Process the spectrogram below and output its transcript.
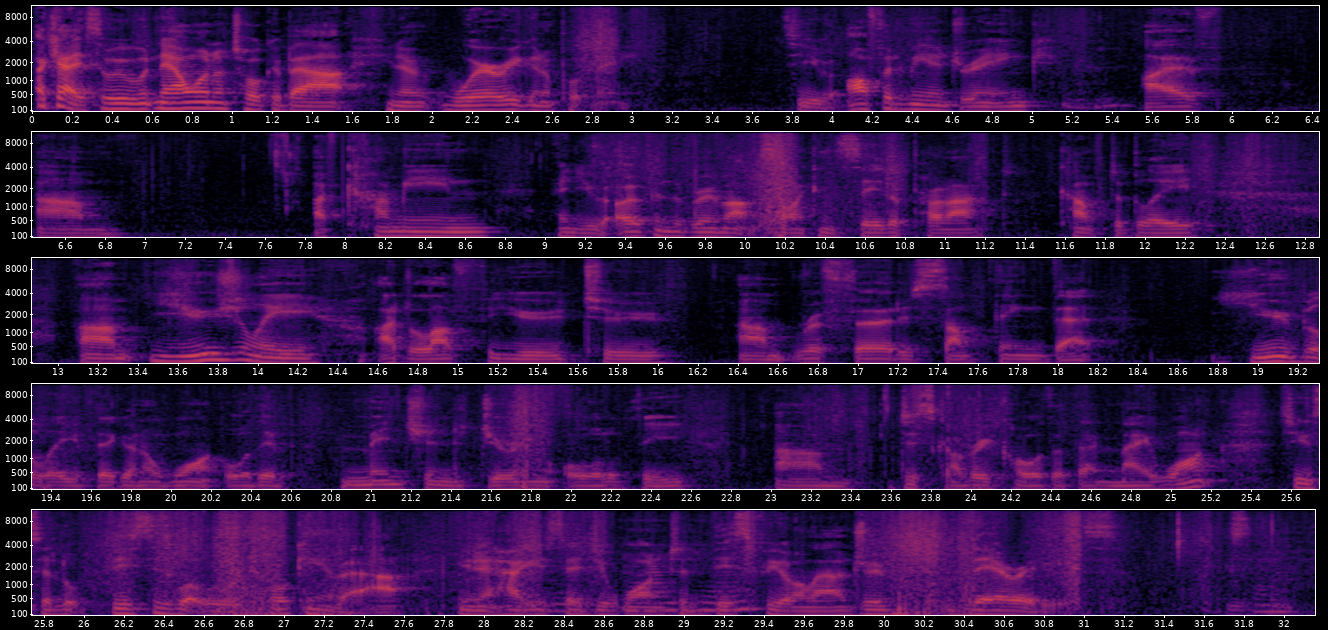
Okay, so we now want to talk about, you know, where are you going to put me? So you've offered me a drink. I've, um, I've come in and you've opened the room up so I can see the product comfortably. Um, usually, I'd love for you to um, refer to something that you believe they're going to want or they've mentioned during all of the um, discovery calls that they may want. So you can say, look, this is what we were talking about. You know how you said you wanted this for your lounge room? There it is. Excellent.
